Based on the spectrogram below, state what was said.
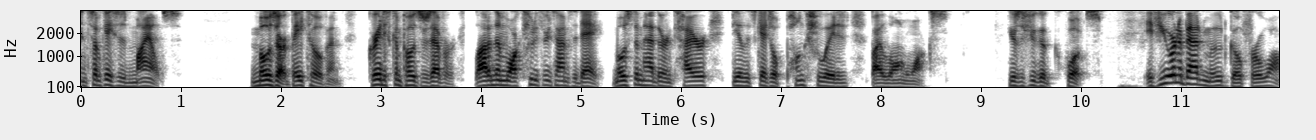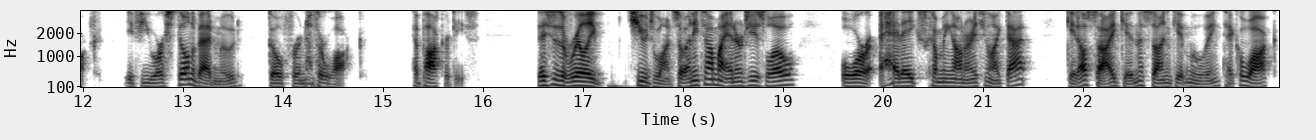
in some cases miles. Mozart, Beethoven, greatest composers ever. A lot of them walk two to three times a day. Most of them had their entire daily schedule punctuated by long walks. Here's a few good quotes. If you are in a bad mood, go for a walk. If you are still in a bad mood, go for another walk. Hippocrates. This is a really huge one. So anytime my energy is low or a headache's coming on or anything like that, get outside, get in the sun, get moving, take a walk.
